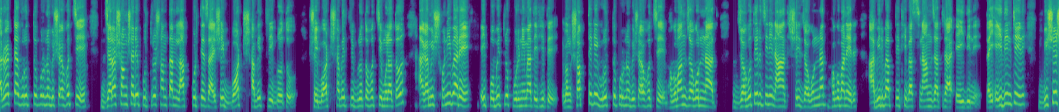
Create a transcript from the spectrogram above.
আরও একটা গুরুত্বপূর্ণ বিষয় হচ্ছে, যারা সংসারে পুত্র সন্তান লাভ করতে চায়, সেই বট সাবিত্রী ব্রত। সেই বট সাবিত্রী ব্রত হচ্ছে মূলত আগামী শনিবারে এই পবিত্র পূর্ণিমা তিথিতে এবং সব থেকে গুরুত্বপূর্ণ বিষয় হচ্ছে ভগবান জগন্নাথ, জগতের যিনি নাথ, সেই জগন্নাথ ভগবানের আবির্ভাব তিথি বা স্নান যাত্রা এই দিনে। তাই এই দিনটির বিশেষ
